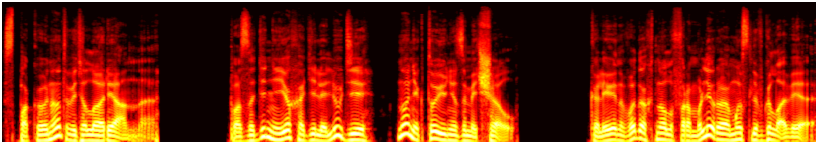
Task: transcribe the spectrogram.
Спокойно ответила Арианна. Позади нее ходили люди, но никто ее не замечал. Клейн выдохнул, формулируя мысли в голове.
